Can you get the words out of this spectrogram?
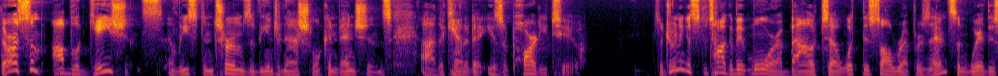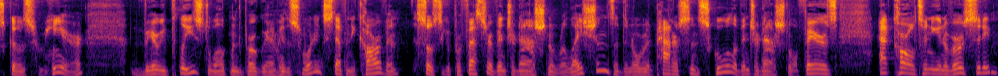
there are some obligations, at least in terms of the international conventions uh, that Canada is a party to. So, joining us to talk a bit more about uh, what this all represents and where this goes from here, very pleased to welcome to the program here this morning Stephanie Carvin, Associate Professor of International Relations at the Norman Paterson School of International Affairs at Carleton University.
